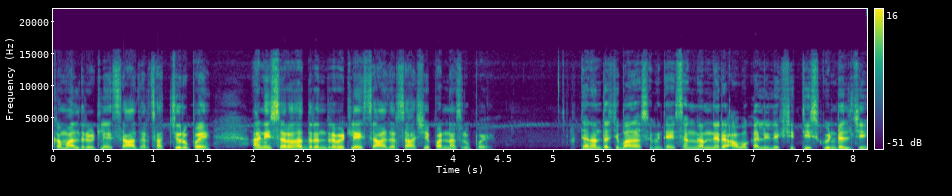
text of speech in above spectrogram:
कमाल दर भेटले सहा हजार सातशे रुपये आणि सर्वसाधारण दर भेटले सहा हजार सहाशे पन्नास रुपये. त्यानंतरची बाजार समिती आहे. संगमनेर. आवक आलेली एकशे तीस क्विंटलची.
